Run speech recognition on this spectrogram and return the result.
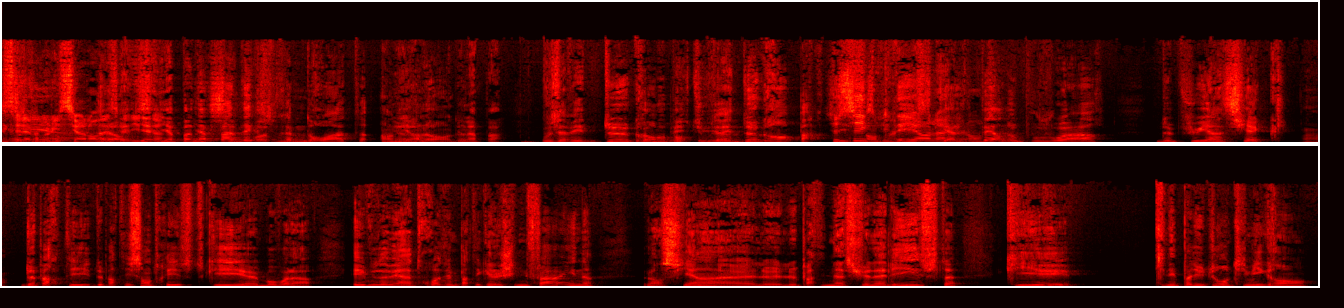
c'est la police irlandaise qui a dit ça. Il n'y a, pas d'extrême droite en Irlande. Il n'y en a pas. Vous avez deux grands, vous avez deux grands partis centristes qui alternent au pouvoir depuis un siècle. Deux partis, deux partis centristes qui, bon voilà. Et vous avez un troisième parti qui est le Sinn Féin, l'ancien, euh, le, le, parti nationaliste, qui est, qui n'est pas du tout anti-migrant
